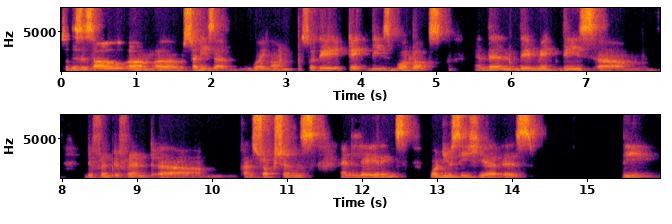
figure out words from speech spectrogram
So this is how um, uh, studies are going on. So they take these bore logs and then they make these um, different different um, constructions and layerings. What you see here is the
